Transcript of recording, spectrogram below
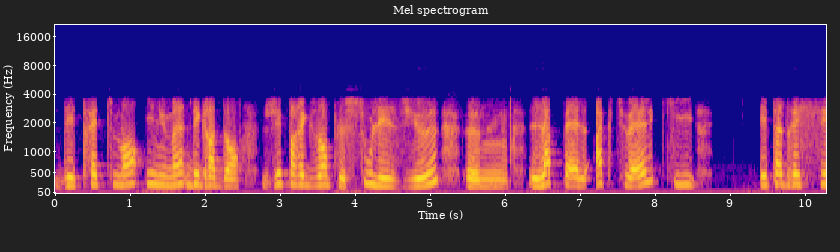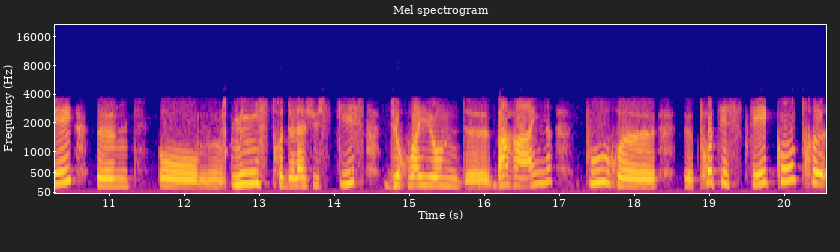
des traitements inhumains dégradants. J'ai par exemple sous les yeux euh, l'appel actuel qui est adressé euh, au ministre de la Justice du Royaume de Bahreïn pour euh, protester contre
